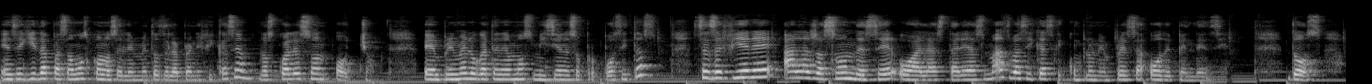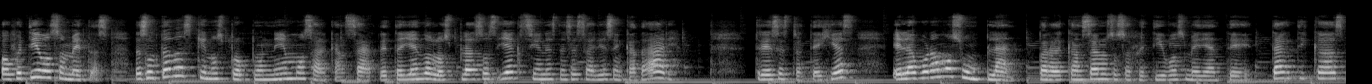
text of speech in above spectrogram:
Enseguida pasamos con los elementos de la planificación, los cuales son ocho. En primer lugar tenemos misiones o propósitos. Se refiere a la razón de ser o a las tareas más básicas que cumple una empresa o dependencia. 2. Objetivos o metas. Resultados que nos proponemos alcanzar, detallando los plazos y acciones necesarias en cada área. 3. Estrategias. Elaboramos un plan para alcanzar nuestros objetivos mediante tácticas,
